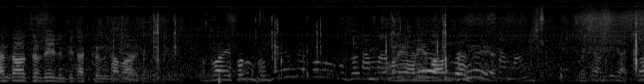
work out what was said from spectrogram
Ben de hazır değilim. Bir dakikanızı tamam. rica ediyorum. O yapalım mı? Hocam yapalım. Tamam. Orayı araya bağlayacağız. Tamam. Hocam bir dakika.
